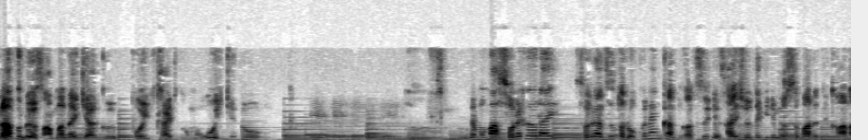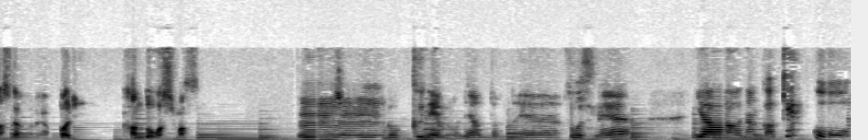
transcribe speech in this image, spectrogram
ラブの良さあんまないギャグっぽい回とかも多いけど、うんうんうんうんうん、でもまあそれぐらい、それがずっと6年間とか続いて最終的に結ばれていく話だから、やっぱり感動はします。うんうん、6年もね、あったのね。そうですね。いやー、なんか結構、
